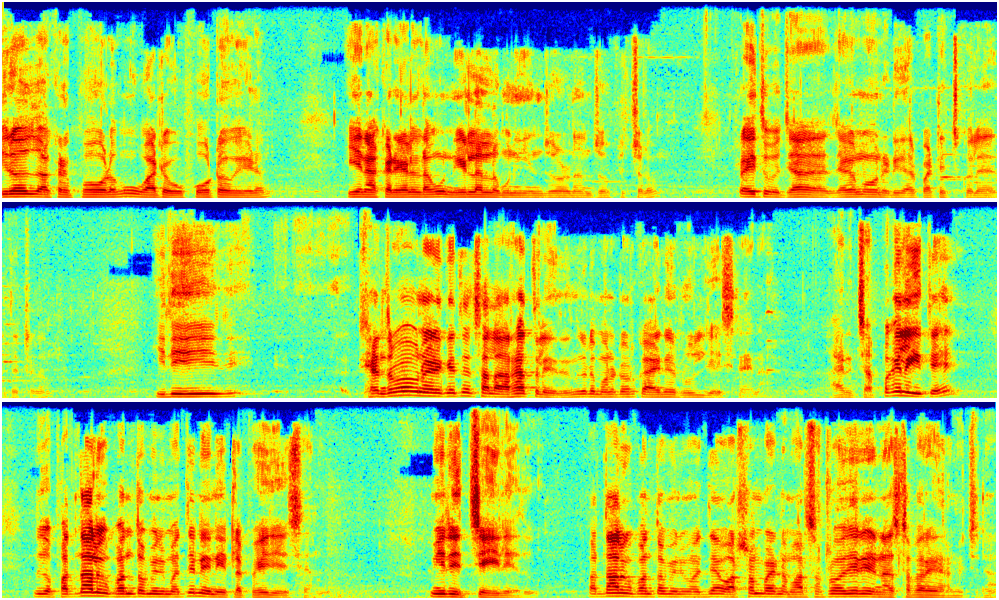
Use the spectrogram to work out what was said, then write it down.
ఈరోజు అక్కడికి పోవడము వాటి ఫోటో వేయడం ఈయన అక్కడ వెళ్ళడం నీళ్ళల్లో మునిగిన చూడడం చూపించడం రైతు జ జగన్మోహన్ రెడ్డి గారు పట్టించుకోలేదని తిట్టడం. ఇది చంద్రబాబు నాయుడుకి అయితే చాలా అర్హత లేదు. ఎందుకంటే మొన్నటి వరకు ఆయనే రూల్ చేసిన ఆయన. ఆయన చెప్పగలిగితే ఇదిగో పద్నాలుగు పంతొమ్మిది మధ్య నేను ఇట్లా పే చేశాను. మీరు ఇది చేయలేదు. పద్నాలుగు పంతొమ్మిది మధ్య వర్షం పడిన మరుసటి రోజే నేను నష్టపరిహారం ఇచ్చిన.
